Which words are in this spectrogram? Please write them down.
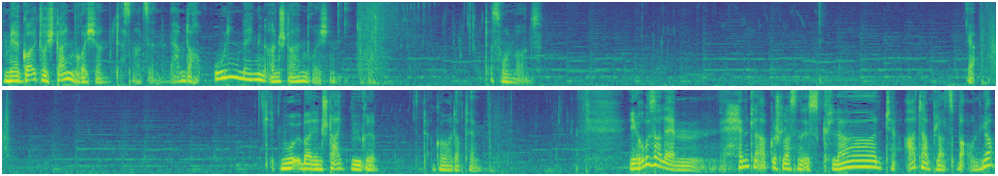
Mehr Gold durch Steinbrüche, das macht Sinn. Wir haben doch Unmengen an Steinbrüchen. Das holen wir uns. Nur über den Steigbügel. Dann kommen wir dorthin. Jerusalem. Händler abgeschlossen ist klar. Theaterplatz bauen. Ja,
